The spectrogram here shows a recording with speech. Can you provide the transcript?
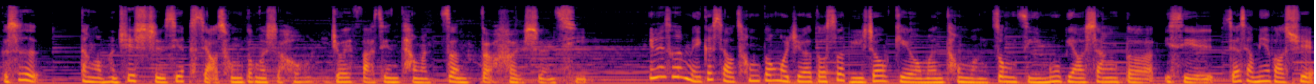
可是，当我们去实现小冲动的时候，你就会发现他们真的很神奇。因为这个每个小冲动，我觉得都是宇宙给我们通往终极目标上的一些小小面包屑。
